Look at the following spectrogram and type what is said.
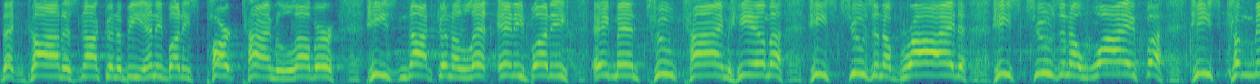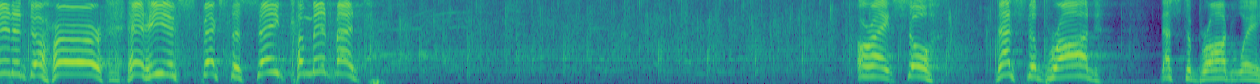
that God is not going to be anybody's part time lover. He's not going to let anybody, amen, two time him. He's choosing a bride, he's choosing a wife, he's committed to her, and he expects the same commitment. All right, so that's the broad, that's the broad way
